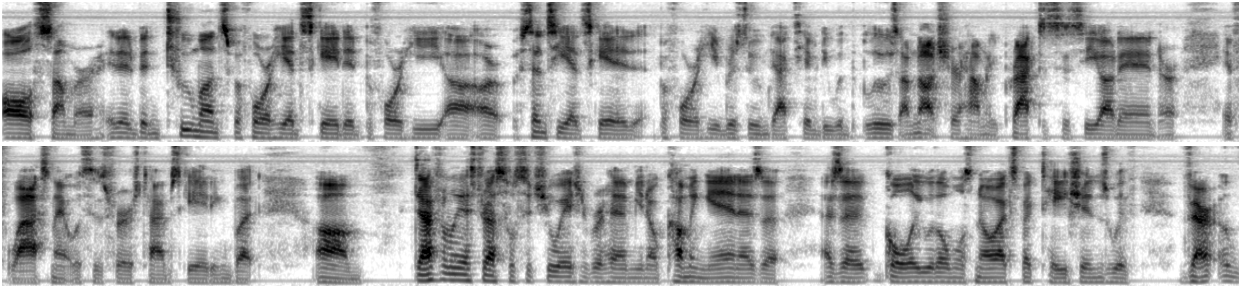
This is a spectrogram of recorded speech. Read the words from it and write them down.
all summer. It had been two months before he had skated, before he, uh, or since he had skated, before he resumed activity with the Blues. I'm not sure how many practices he got in, or if last night was his first time skating, but um, definitely a stressful situation for him. You know, coming in as a as a goalie with almost no expectations, with very, a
